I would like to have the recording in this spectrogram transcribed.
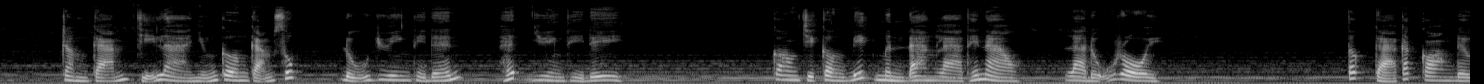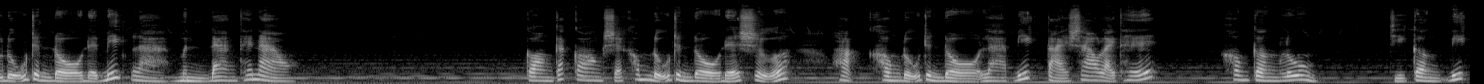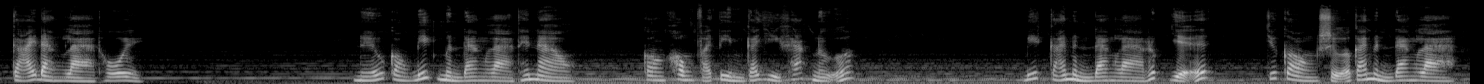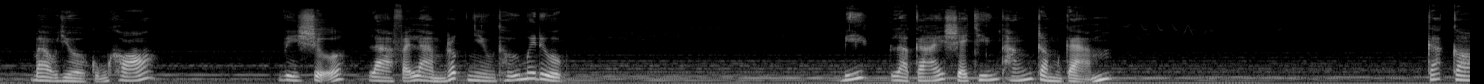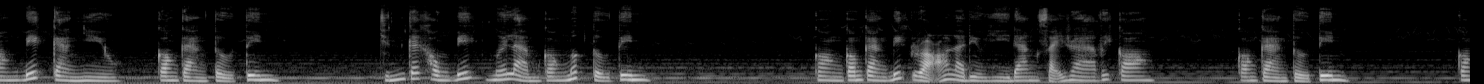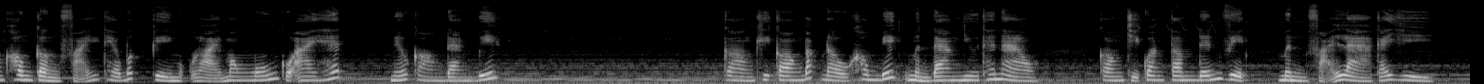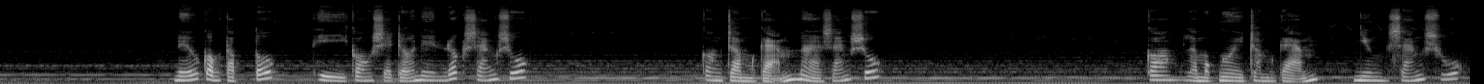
Trầm cảm chỉ là những cơn cảm xúc đủ duyên thì đến, hết duyên thì đi. Con chỉ cần biết mình đang là thế nào là đủ rồi. Tất cả các con đều đủ trình độ để biết là mình đang thế nào. Còn các con sẽ không đủ trình độ để sửa hoặc không đủ trình độ là biết tại sao lại thế. Không cần luôn, chỉ cần biết cái đang là thôi nếu con biết mình đang là thế nào, con không phải tìm cái gì khác nữa. Biết cái mình đang là rất dễ, chứ còn sửa cái mình đang là, bao giờ cũng khó. Vì sửa là phải làm rất nhiều thứ mới được. Biết là cái sẽ chiến thắng trầm cảm. Các con biết càng nhiều, con càng tự tin chính cái không biết mới làm con mất tự tin. Còn con càng biết rõ là điều gì đang xảy ra với con con càng tự tin. Con không cần phải theo bất kỳ một loại mong muốn của ai hết, nếu con đang biết. Còn khi con bắt đầu không biết mình đang như thế nào, con chỉ quan tâm đến việc mình phải là cái gì. Nếu con tập tốt thì con sẽ trở nên rất sáng suốt. Con trầm cảm mà sáng suốt. Con là một người trầm cảm nhưng sáng suốt.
